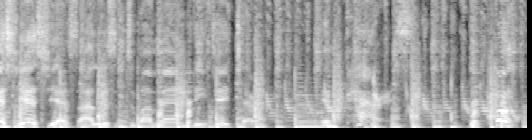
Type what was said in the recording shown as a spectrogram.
Yes, yes, yes. I listen to my man DJ Tarek in Paris. The funk,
